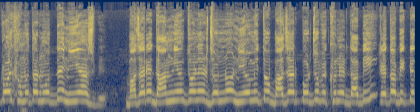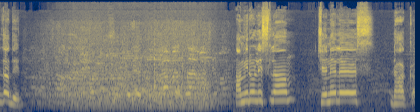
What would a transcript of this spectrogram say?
ক্রয় ক্ষমতার মধ্যে নিয়ে আসবে। বাজারে দাম নিয়ন্ত্রণের জন্য নিয়মিত বাজার পর্যবেক্ষণের দাবি ক্রেতা বিক্রেতাদের। Amirul Islam channel S Dhaka.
